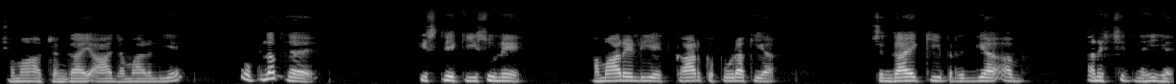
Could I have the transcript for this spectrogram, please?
क्षमा चंगाई आज हमारे लिए उपलब्ध है। इसलिए कि यीशु ने हमारे लिए कार को पूरा किया। चंगाई की प्रतिज्ञा अब अनिश्चित नहीं है।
